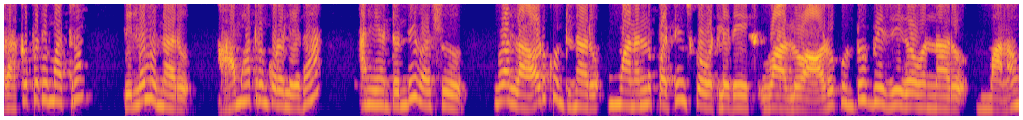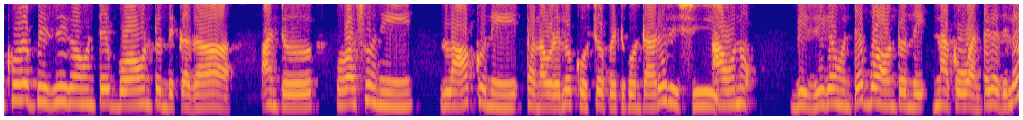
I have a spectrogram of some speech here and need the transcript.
రాకపోతే మాత్రం పిల్లలున్నారు. ఆ మాత్రం కూడా లేదా? అని అంటుంది వసు. వాళ్ళు ఆడుకుంటున్నారు. మనల్ని పట్టించుకోవట్లేదే. వాళ్ళు ఆడుకుంటూ బిజీగా ఉన్నారు. మనం కూడా బిజీగా ఉంటే బాగుంటుంది కదా? అంటూ వసుని లాక్కుని తన ఒడిలో కూర్చోపెట్టుకుంటాడు రిషి. అవును బిజీగా ఉంటే బాగుంటుంది. నాకు వంటగదిలో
